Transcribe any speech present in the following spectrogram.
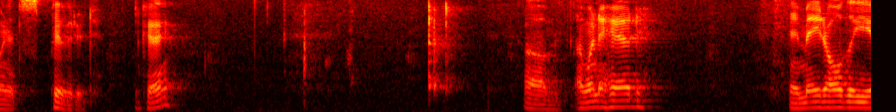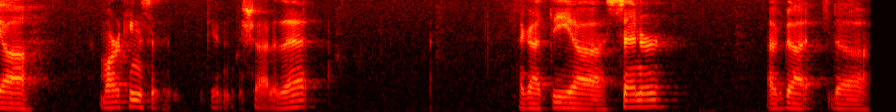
when it's pivoted. Okay? Um, I went ahead and made all the uh, markings. Get a shot of that. I got the uh, center. I've got the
